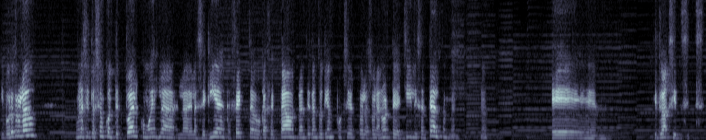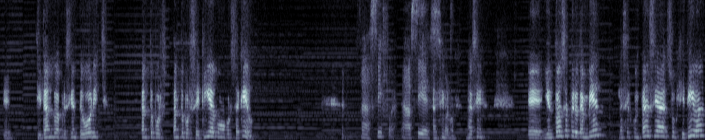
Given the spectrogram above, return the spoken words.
y por otro lado, una situación contextual como es la, de la sequía que afecta o que ha afectado durante tanto tiempo, ¿cierto?, la zona norte de Chile y central también, ¿no? Eh, eh, citando al presidente Boric, tanto por, tanto por sequía como por saqueo. Así fue, así es. Así fue, así. Eh, y entonces, pero también la circunstancia subjetiva,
